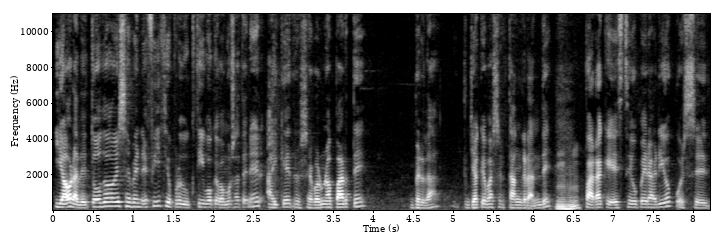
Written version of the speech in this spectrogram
Y ahora, de todo ese beneficio productivo que vamos a tener, hay que reservar una parte, ¿verdad?, ya que va a ser tan grande, para que este operario pues eh,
